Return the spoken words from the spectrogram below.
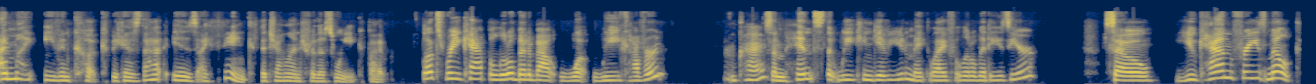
I might even cook because that is, I think, the challenge for this week. But let's recap a little bit about what we covered, Okay. some hints that we can give you to make life a little bit easier. So, you can freeze milk.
